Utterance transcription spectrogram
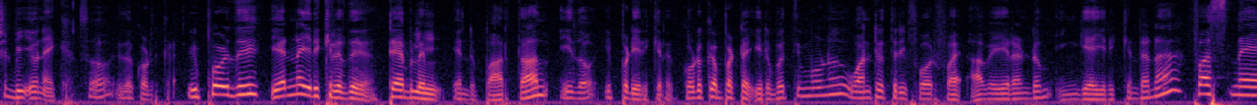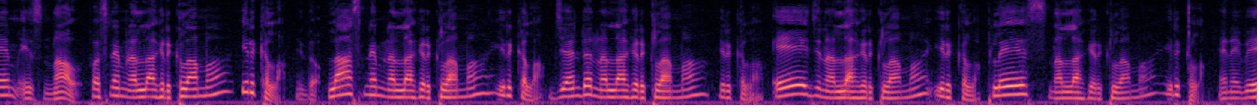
ஷுட் பி யூனிக் ஸோ இதை கொடுக்கிறேன். இப்பொழுது என்ன இருக்கிறது? டேபிளில் என்று பார்த்தால் இதோ இப்படி இருக்கிறது. கொடுக்கப்பட்ட இருபத்தி மூணு one two three four five அவை இரண்டும் இங்கே இருக்கின்றன. First name is null first name நல்லாக இருக்கலாமா? இருக்கலாம். இதோ லாஸ்ட் நேம் நல்லாக இருக்கலாமா? இருக்கலாம். ஜெண்டர் நல்லாக இருக்கலாமா? இருக்கலாம். ஏஜ் நல்லாக இருக்கலாமா? இருக்கலாம். பிளேஸ் நல்லாக இருக்கலாமா? இருக்கலாம். எனவே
